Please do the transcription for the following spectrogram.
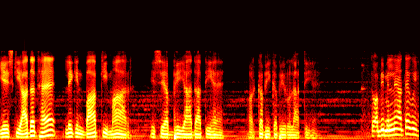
ये इसकी आदत है लेकिन बाप की मार इसे अब भी याद आती है और कभी कभी रुलाती है। तो अभी मिलने आता है कोई?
